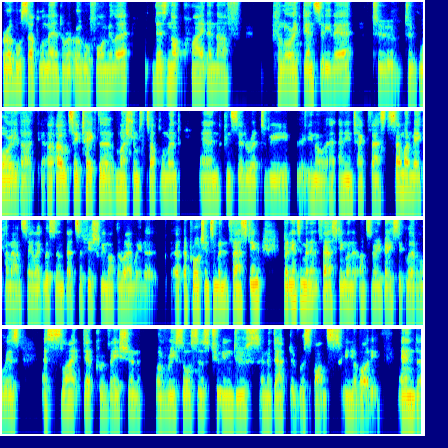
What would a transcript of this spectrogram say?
herbal supplement or an herbal formula, there's not quite enough caloric density there to to worry about. I would say take the mushroom supplement and consider it to be you know an intact fast. Someone may come out and say like, listen, that's officially not the right way to approach intermittent fasting, but intermittent fasting on, on its very basic level is a slight deprivation of resources to induce an adaptive response in your body. And uh,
